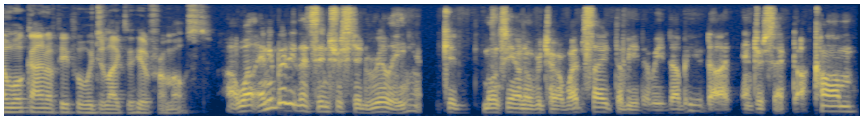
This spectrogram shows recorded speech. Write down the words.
And what kind of people would you like to hear from most? Uh, well, anybody that's interested really could mostly on over to our website, www.entersekt.com,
